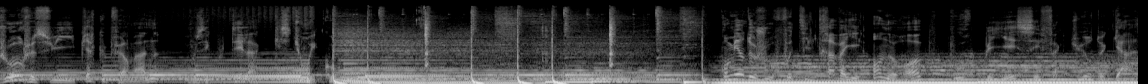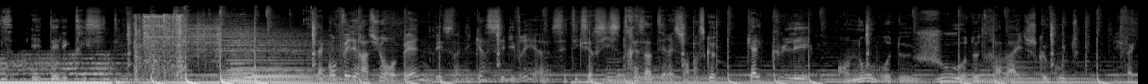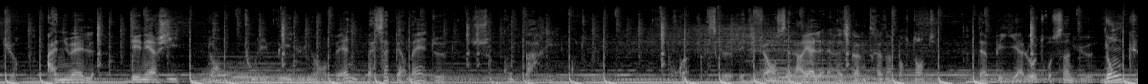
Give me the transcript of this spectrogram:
Bonjour, je suis Pierre Kupferman. Vous écoutez la question écho. Combien de jours faut-il travailler en Europe pour payer ses factures de gaz et d'électricité? La Confédération européenne des syndicats s'est livrée à cet exercice très intéressant parce que calculer en nombre de jours de travail ce que coûtent les factures annuelles d'énergie dans tous les pays de l'Union européenne, bah, ça permet de se comparer Salariales elles restent quand même très importantes d'un pays à l'autre au sein de l'UE. Donc,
